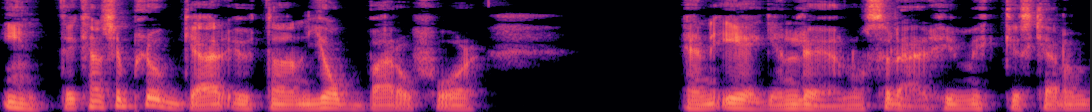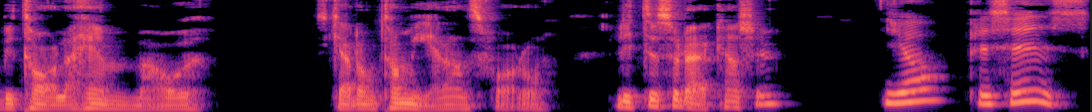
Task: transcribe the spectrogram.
Inte kanske pluggar utan jobbar och får en egen lön och sådär. Hur mycket ska de betala hemma och ska de ta mer ansvar och lite sådär kanske. Ja, precis.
